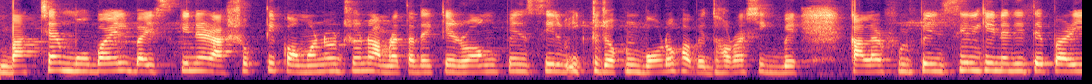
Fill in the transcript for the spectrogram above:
বাচ্চার মোবাইল বা স্ক্রিনের আসক্তি কমানোর জন্য আমরা তাদেরকে রং পেন্সিল, একটু যখন বড় হবে, ধরা শিখবে। কালারফুল পেন্সিল কিনে দিতে পারি,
